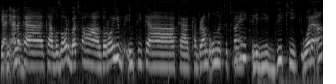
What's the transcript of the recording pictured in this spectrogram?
يعني أنا آه. ك... كبازار بدفع ضرايب انت ك... ك... ك brand owner تدفعي اللي بيديكي ورقة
